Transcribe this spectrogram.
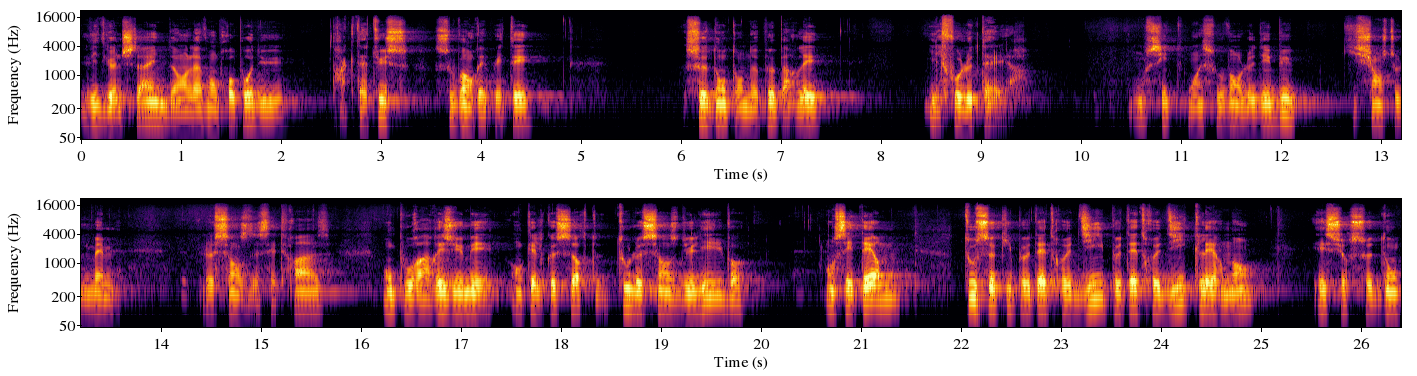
Wittgenstein dans l'avant-propos du Tractatus, souvent répété Ce dont on ne peut parler, il faut le taire. On cite moins souvent le début, qui change tout de même le sens de cette phrase. On pourra résumer en quelque sorte tout le sens du livre en ces termes tout ce qui peut être dit peut être dit clairement, et sur ce dont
